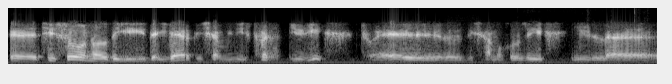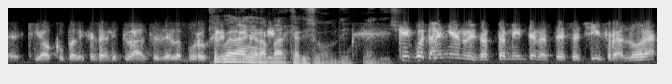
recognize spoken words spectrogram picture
eh, ci sono dei, dei vertici amministrativi cioè diciamo così il, eh, chi occupa le caselle più alte della burocrazia. Che guadagnano una barca di soldi. Che guadagnano esattamente la stessa cifra, allora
